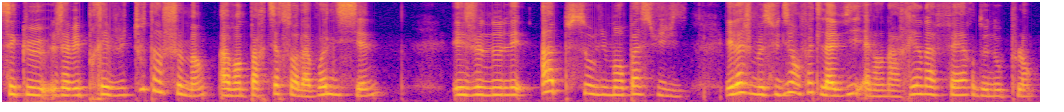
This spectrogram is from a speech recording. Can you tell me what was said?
c'est que j'avais prévu tout un chemin avant de partir sur la voie lycienne et je ne l'ai absolument pas suivi. Et là, je me suis dit, en fait, la vie, elle en a rien à faire de nos plans.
